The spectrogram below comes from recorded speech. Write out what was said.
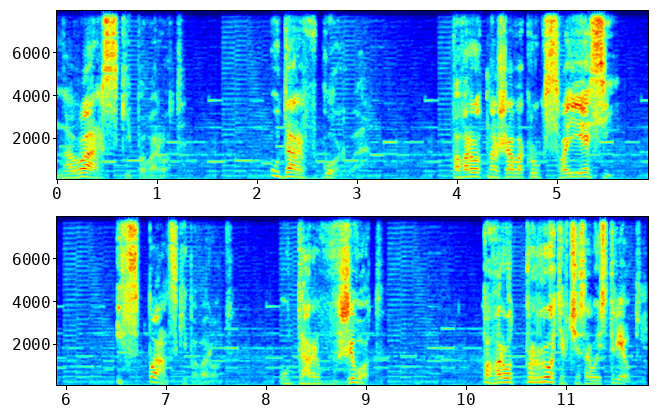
Наварский поворот. Удар в горло. Поворот ножа вокруг своей оси. Испанский поворот. Удар в живот. Поворот против часовой стрелки.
